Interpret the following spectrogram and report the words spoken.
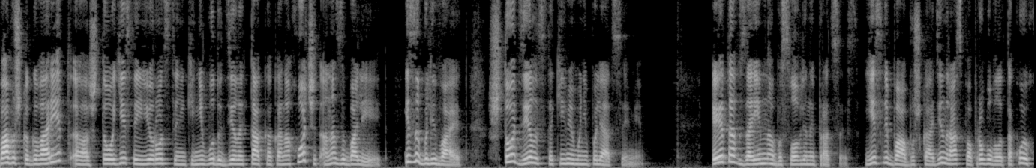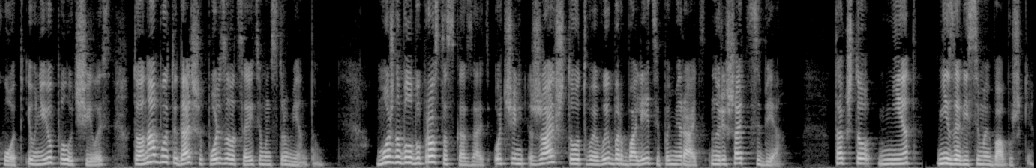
Бабушка говорит, э, что если ее родственники не будут делать так, как она хочет, она заболеет. И заболевает. Что делать с такими манипуляциями? Это взаимно обусловленный процесс. Если бабушка один раз попробовала такой ход и у нее получилось, то она будет и дальше пользоваться этим инструментом. Можно было бы просто сказать, очень жаль, что твой выбор болеть и помирать, но решать себе. Так что нет независимой бабушки.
